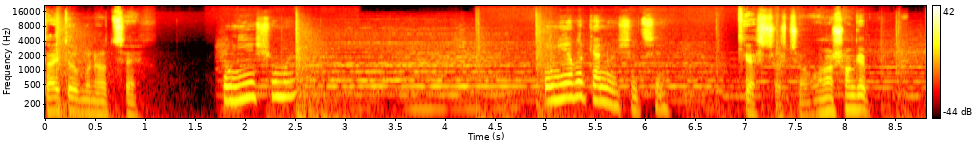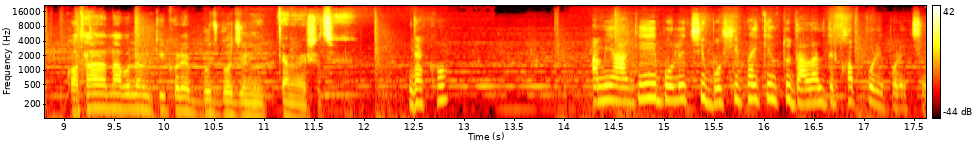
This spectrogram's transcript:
তাই তো মনে হচ্ছে। উনি এর সময়? উনি আবার কেন এসেছে? কি আশ্চর্য ওনার সঙ্গে কথা না বলে আমি কি করে বুঝব যে উনি কেন এসেছে? দেখো আমি আগেই বলেছি বশির ভাই কিন্তু দালালদের খপ্পরে পড়েছে।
